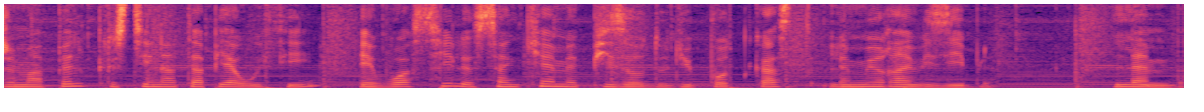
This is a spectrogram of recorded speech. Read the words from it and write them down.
Je m'appelle Christina Tapiawithi et voici le cinquième épisode du podcast Le mur invisible, LEMB.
